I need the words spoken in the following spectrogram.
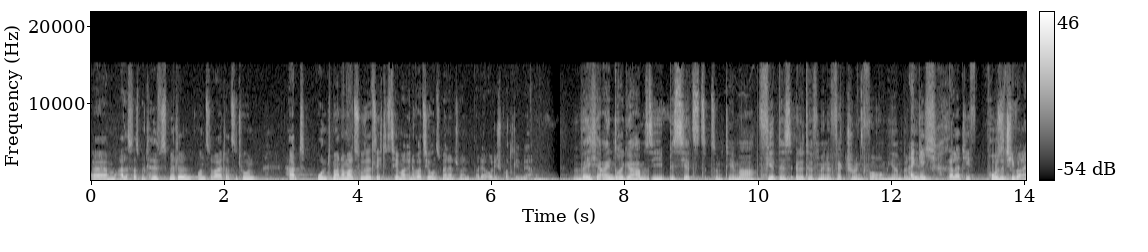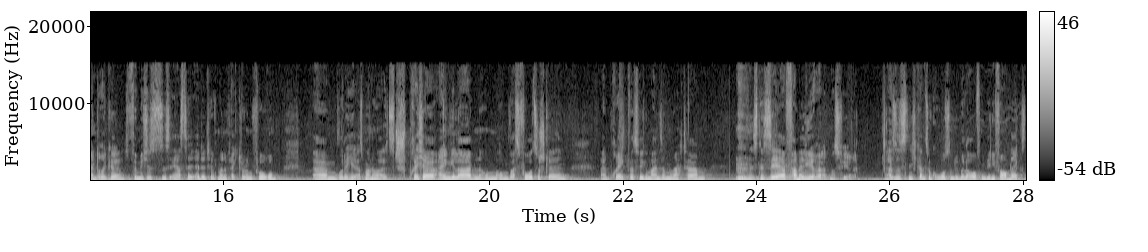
Mhm. Alles, was mit Hilfsmitteln und so weiter zu tun hat und mache nochmal zusätzlich das Thema Innovationsmanagement bei der Audi Sport GmbH. Mhm. Welche Eindrücke haben Sie bis jetzt zum Thema viertes Additive Manufacturing Forum hier in Berlin? Eigentlich relativ positive Eindrücke. Für mich ist es das erste Additive Manufacturing Forum. Ähm, wurde hier erstmal nur als Sprecher eingeladen, um, um was vorzustellen. Ein Projekt, was wir gemeinsam gemacht haben, ist eine sehr familiäre Atmosphäre. Also es ist nicht ganz so groß und überlaufen wie die Formnext,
